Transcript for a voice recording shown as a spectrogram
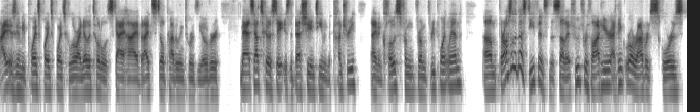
I think it's going to be points, points, points galore. I know the total is sky high, but I'd still probably lean towards the over. Matt, South Dakota State is the best shooting team in the country, not even close from from three point land. Um, they're also the best defense in the summit. Food for thought here. I think Oral Roberts scores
